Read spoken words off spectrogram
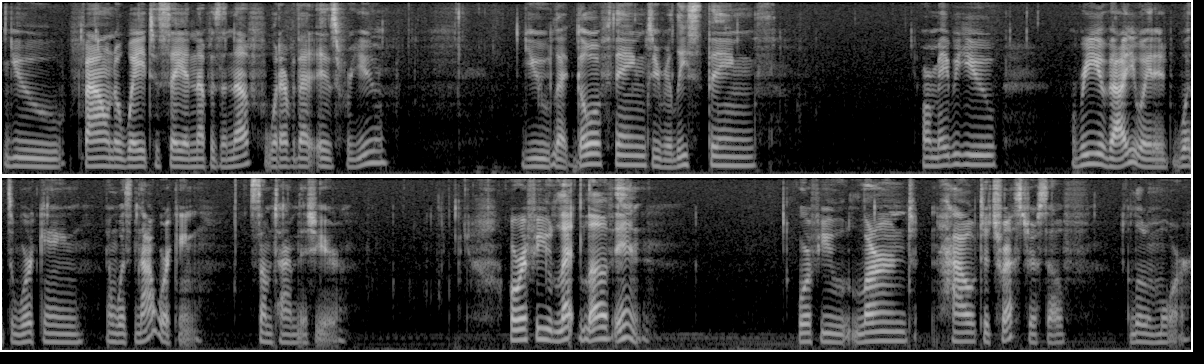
You found a way to say enough is enough, whatever that is for you. You let go of things, you release things, or maybe you reevaluated what's working and what's not working sometime this year. Or if you let love in, or if you learned how to trust yourself a little more.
